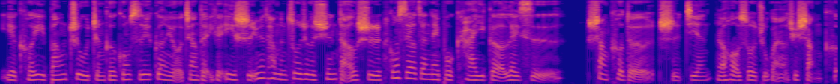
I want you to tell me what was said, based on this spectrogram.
也可以帮助整个公司更有这样的一个意识，因为他们做这个宣导是公司要在内部开一个类似上课的时间，然后所有主管要去上课，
